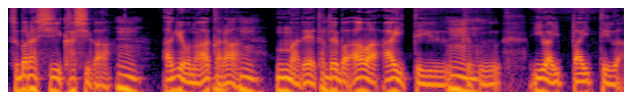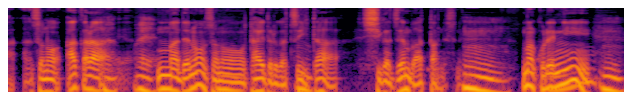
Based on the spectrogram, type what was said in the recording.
素晴らしい歌詞がうん「あ行の「あ」から「ん」まで例えば「あ」は「愛」っていう曲「い」はいっぱいっていうその「あ」からまでのそのタイトルがついた詩が全部あったんですね。えうん。まあこれにうん。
